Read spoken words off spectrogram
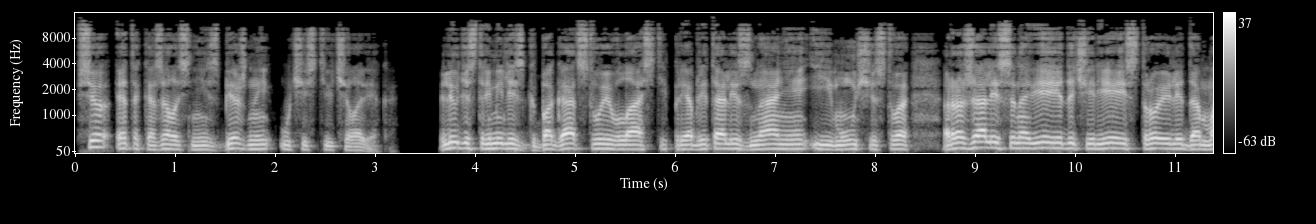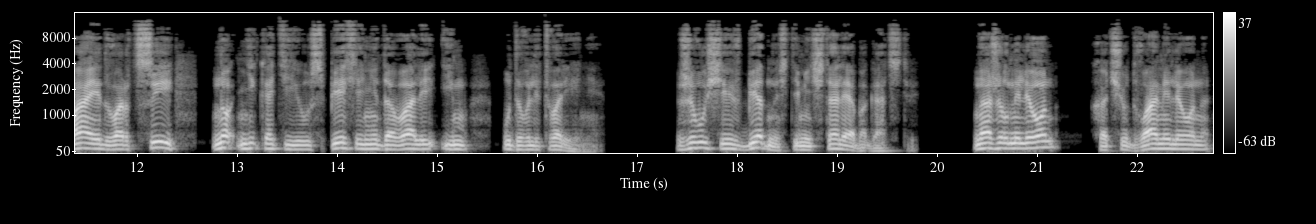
Все это казалось неизбежной участью человека. Люди стремились к богатству и власти, приобретали знания и имущество, рожали сыновей и дочерей, строили дома и дворцы, но никакие успехи не давали им удовлетворения. Живущие в бедности мечтали о богатстве. Нажил миллион – хочу два миллиона,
